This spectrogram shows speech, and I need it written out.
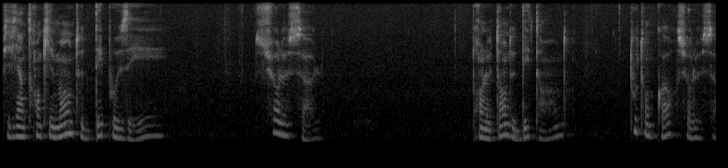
Puis viens tranquillement te déposer sur le sol. Prends le temps de détendre tout ton corps sur le sol.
